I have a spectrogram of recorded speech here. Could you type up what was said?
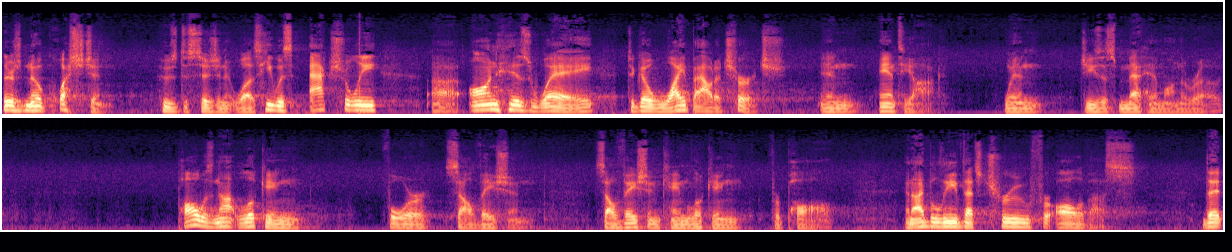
there's no question whose decision it was. He was actually uh, on his way to go wipe out a church in Antioch when Jesus met him on the road. Paul was not looking for salvation. Salvation came looking for Paul. And I believe that's true for all of us. That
